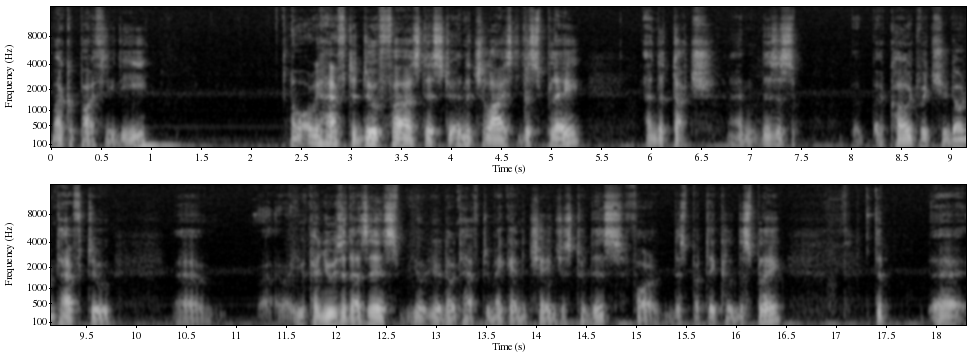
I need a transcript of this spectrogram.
MicroPython IDE and what we have to do first is to initialize the display and the touch. And this is a, a code which you don't have to, uh, you can use it as is. You, you don't have to make any changes to this for this particular display. The uh,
